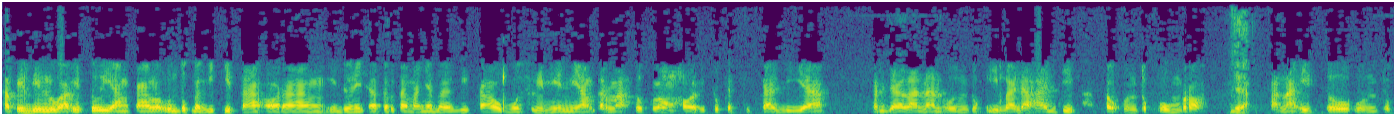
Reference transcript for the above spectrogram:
tapi di luar itu yang kalau untuk bagi kita orang Indonesia terutamanya bagi kaum muslimin yang termasuk long haul itu ketika dia perjalanan untuk ibadah haji atau untuk umroh. Yeah. Karena itu untuk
